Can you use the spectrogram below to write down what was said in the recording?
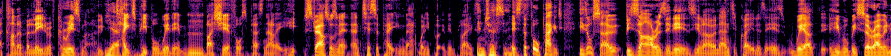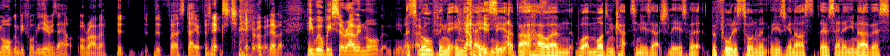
a kind of a leader of charisma who Yeah. takes people with him by sheer force of personality. He, Strauss wasn't anticipating that when he put him in place. Interesting. It's the full package. He's also bizarre as it is, you know, and antiquated as it is. We are. He will be Sir Eoin Morgan before the year is out, or rather, the the, the first day of the next year, or whatever. He will be Sir Eoin Morgan. You know, a small thing that indicated me about how um, what a modern captain is actually is that before this tournament, when he was getting asked, they were saying, "Are you nervous?"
